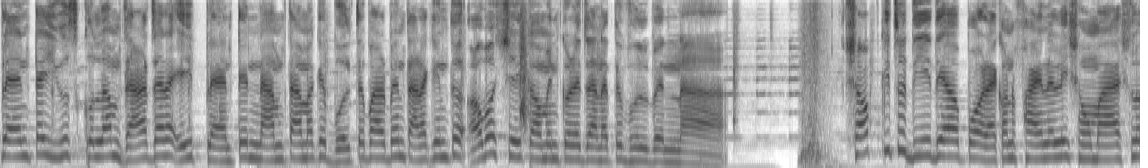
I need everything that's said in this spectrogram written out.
প্ল্যান্টটা ইউজ করলাম। যারা যারা এই প্ল্যান্টের নামটা আমাকে বলতে পারবেন, তারা কিন্তু অবশ্যই কমেন্ট করে জানাতে ভুলবেন না। সবকিছু দিয়ে দেওয়ার পর এখন ফাইনালি সময় আসলো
